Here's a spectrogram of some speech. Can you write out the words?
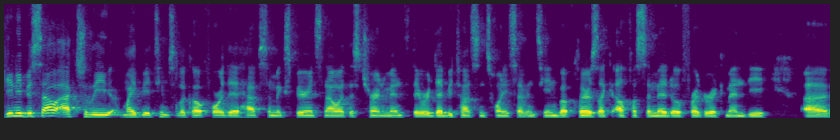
Guinea-Bissau actually might be a team to look out for. They have some experience now at this tournament. They were debutants in 2017, but players like Alfa Semedo, Frederick Mendy uh,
